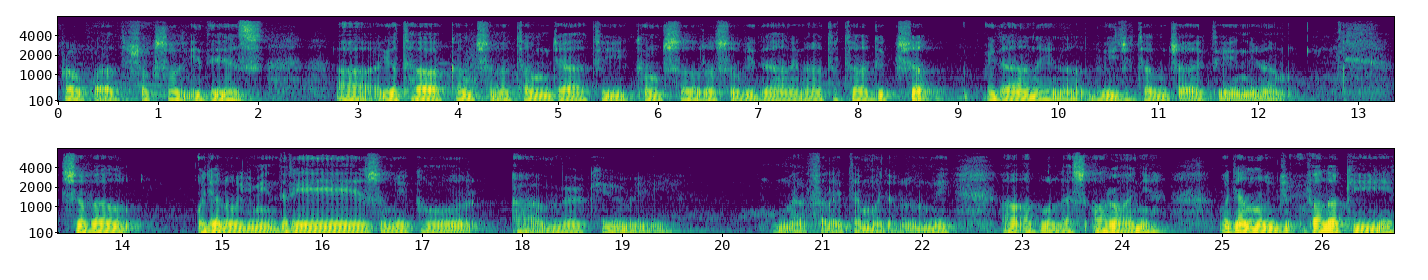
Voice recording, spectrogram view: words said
Prabhupád sokszor idéz, Yatha Kanchanatam Jati Kamsa Rasa Vidánina Tata Diksha Vidánina Dvijitam Jati Niram. Szóval ugyanúgy, mint réz, amikor a Mercury már felejtem magyarul mi, abból lesz arany, ugyanúgy valaki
